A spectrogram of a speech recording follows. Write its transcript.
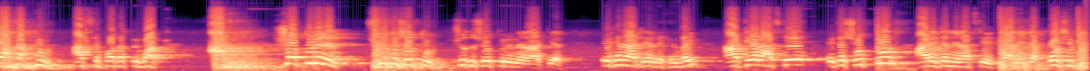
পঁচাত্তর, আজকে পঁচাত্তর বার। সত্তরে নেন, শুধু সত্তর, শুধু সত্তরে নেন আটিয়ার এখানে আটিয়ার দেখেন ভাই আটিয়ার আজকে এটা সত্তর, আর এটা নেন আজকে এটা পঁয়ষট্টি।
